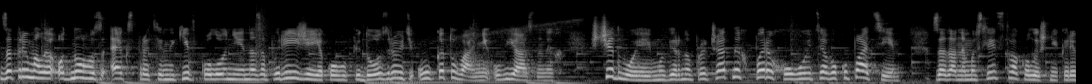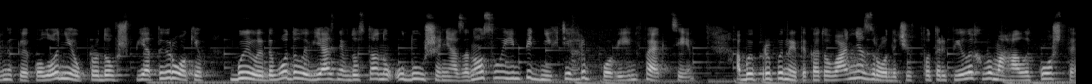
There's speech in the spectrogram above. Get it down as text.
Затримали одного з екс-працівників колонії на Запоріжжі, якого підозрюють у катуванні ув'язнених. Ще двоє ймовірно причетних переховуються в окупації. За даними слідства, колишні керівники колонії упродовж п'яти років били, доводили в'язнів до стану удушення, заносили їм під нігті грибкові інфекції. Аби припинити катування, з родичів потерпілих вимагали кошти.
